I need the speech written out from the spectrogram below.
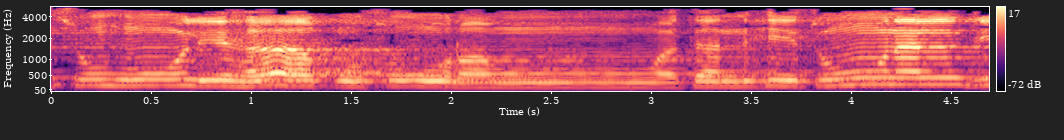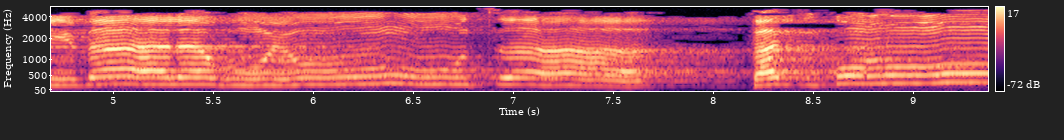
سهولها قصورا وتنحتون الجبال بيوتا فاذكروا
